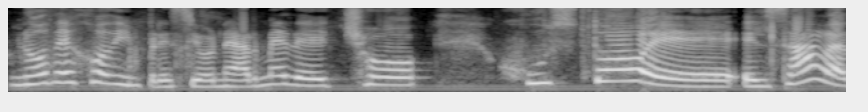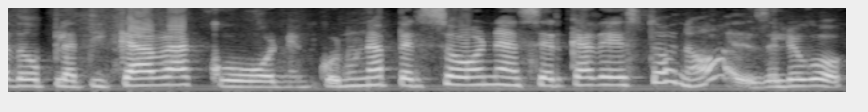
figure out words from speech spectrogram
no dejo de impresionarme. De hecho, justo eh, el sábado platicaba con, una persona acerca de esto, ¿no? Desde luego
